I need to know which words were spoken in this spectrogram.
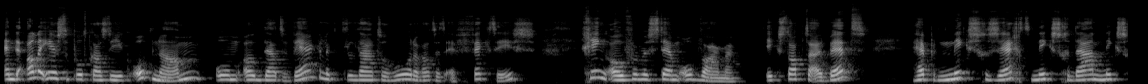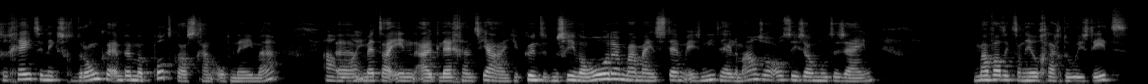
en de allereerste podcast die ik opnam, om ook daadwerkelijk te laten horen wat het effect is, ging over mijn stem opwarmen. Ik stapte uit bed, heb niks gezegd, niks gedaan, niks gegeten, niks gedronken en ben mijn podcast gaan opnemen. Oh, uh, met daarin uitleggend, ja, je kunt het misschien wel horen, maar mijn stem is niet helemaal zoals die zou moeten zijn. Maar wat ik dan heel graag doe is dit.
